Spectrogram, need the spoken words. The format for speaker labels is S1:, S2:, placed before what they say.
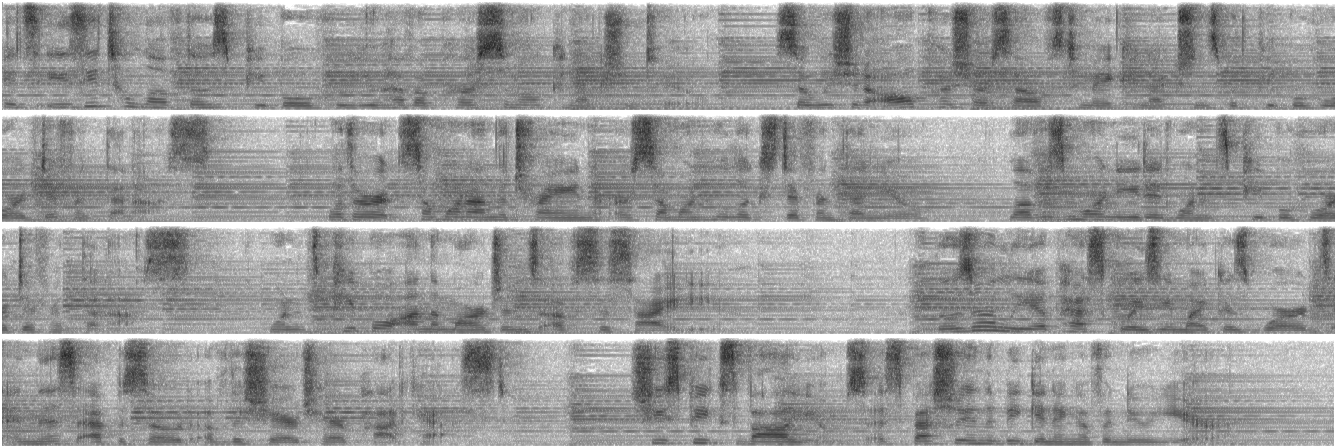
S1: It's easy to love those people who you have a personal connection to, so we should all push ourselves to make connections with people who are different than us. Whether it's someone on the train or someone who looks different than you, love is more needed when it's people who are different than us, when it's people on the margins of society. Those are Leah Pasquesi-Mika's words in this episode of the Share Chair podcast. She speaks volumes, especially in the beginning of a new year.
